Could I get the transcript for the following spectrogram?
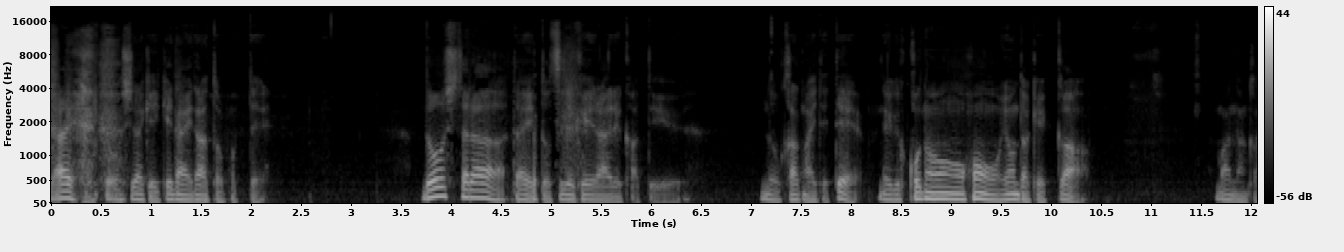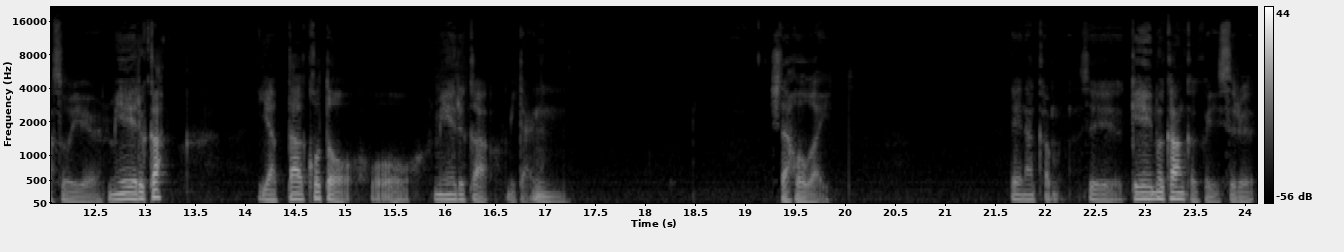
ダイエットをしなきゃいけないなと思って、どうしたらダイエットを続けられるかっていうのを考えてて、で、この本を読んだ結果、まあなんかそういう見える化やったことを見える化みたいな。ん。した方がいい。で、なんか、そういうゲーム感覚にする、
